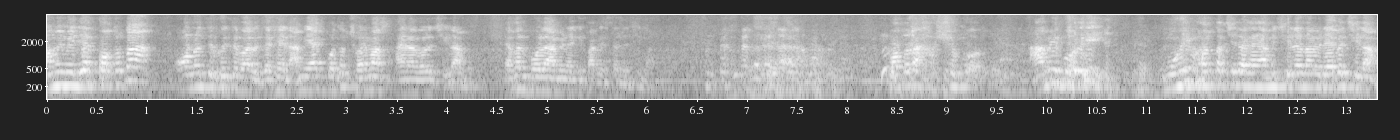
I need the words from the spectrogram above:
আমি মিডিয়া কতটা অনৈতিক হইতে পারে? দেখেন, আমি এক বছর ছয় মাস আয়না আয়নাগরে ছিলাম। এখন বলে আমি নাকি পাকিস্তানে ছিলাম। কতটা হাস্যকর। আমি বলি মহিম হত্যা ছিল আমি ছিলাম আমি র্যাবে ছিলাম।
